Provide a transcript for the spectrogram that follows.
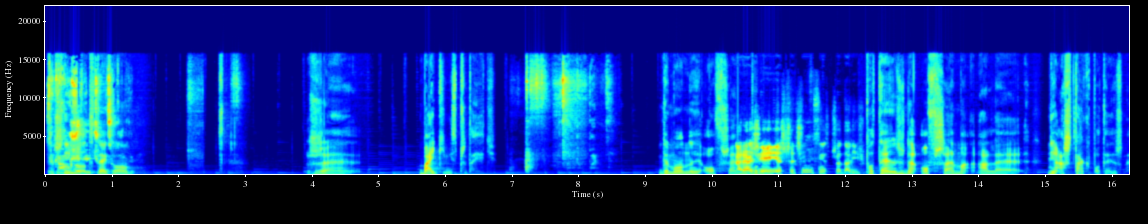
Zacznijmy od tego, cokolwiek. Że bajki mi sprzedajecie. Demony, owszem. Na razie jeszcze ci nic nie sprzedaliśmy. Potężne, owszem, ale nie aż tak potężne.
